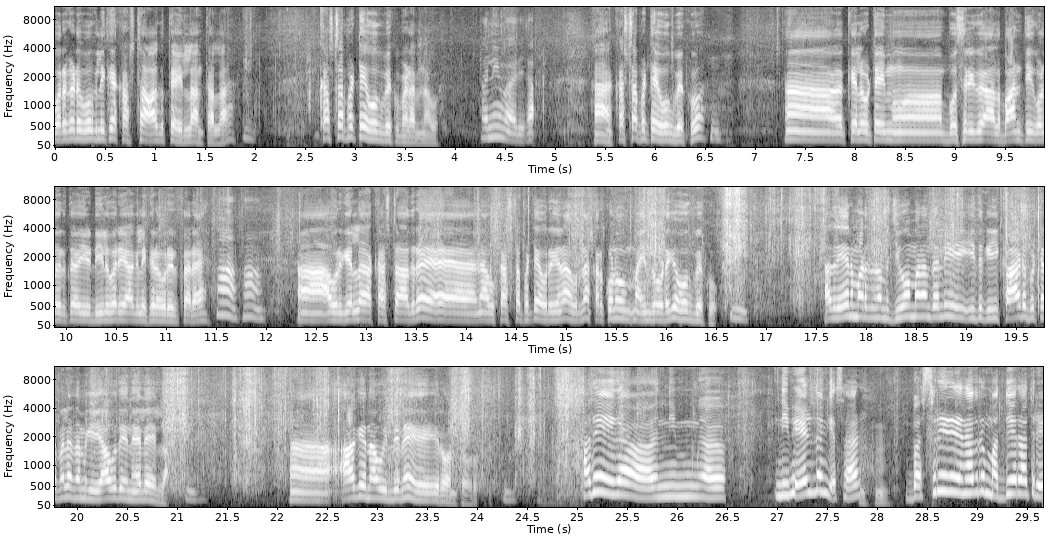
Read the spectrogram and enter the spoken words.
ಹೊರಗಡೆ ಹೋಗಲಿಕ್ಕೆ ಕಷ್ಟ ಆಗುತ್ತೆ ಇಲ್ಲ ಅಂತಲ್ಲ. ಕಷ್ಟಪಟ್ಟೇ ಹೋಗಬೇಕು ಮೇಡಮ್ ನಾವು. ಅನಿವಾರ್ಯ. ಹಾಂ ಕಷ್ಟಪಟ್ಟೇ ಹೋಗಬೇಕು. ಕೆಲವು ಟೈಮು ಬಸ್ರಿಗೂ ಅಲ್ಲಿ ಬಾಂತಿಗಳು ಇರ್ತಾರೆ ಡೆಲಿವರಿ ಆಗ್ಲಿಕ್ಕಿರೋರು ಇರ್ತಾರೆ. ಹಾಂ ಹಾಂ. ಆ, ಅವ್ರಿಗೆಲ್ಲ ಕಷ್ಟ ಆದರೆ ನಾವು ಕಷ್ಟಪಟ್ಟೆ ಅವ್ರಿಗೆ ಅವ್ರನ್ನ ಕರ್ಕೊಂಡು ಮೈನ್ ರೋಡ್ಗೆ ಹೋಗಬೇಕು. ಆದರೆ ಏನು ಮಾಡಿದ್ರೆ ನಮ್ಮ ಜೀವಮಾನದಲ್ಲಿ ಇದಕ್ಕೆ ಈ ಕಾಡು ಬಿಟ್ಟ ಮೇಲೆ ನಮಗೆ ಯಾವುದೇ ನೆಲೆ ಇಲ್ಲ. ಹಾಗೆ ನಾವು ಇಲ್ಲಿನೇ ಇರುವಂಥವ್ರು. ಅದೇ ಈಗ ನಿಮ್ಮ ನೀವು ಹೇಳ್ದಂಗೆ ಸರ್ ಬಸ್ರಿ ಏನಾದರೂ ಮಧ್ಯರಾತ್ರಿ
